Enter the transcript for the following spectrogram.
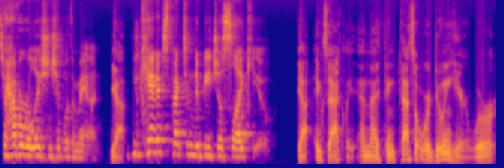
to have a relationship with a man. Yeah. You can't expect him to be just like you. Yeah, exactly. And I think that's what we're doing here. We're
